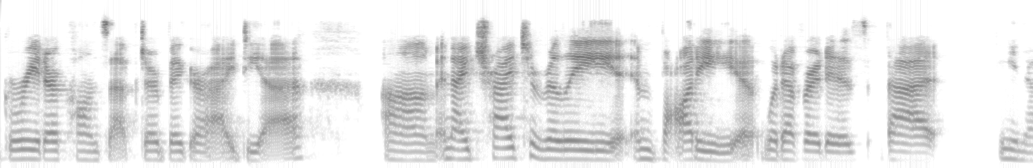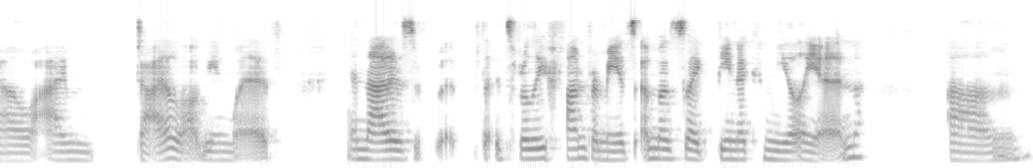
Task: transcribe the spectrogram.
greater concept or bigger idea. Um, and I try to really embody whatever it is that, you know, I'm dialoguing with. And that is, it's really fun for me. It's almost like being a chameleon. Um,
